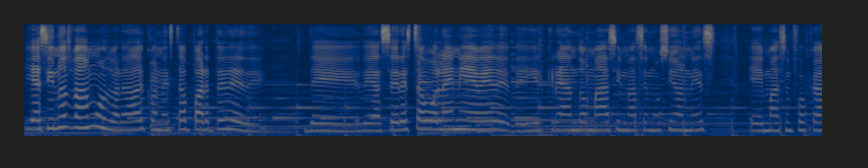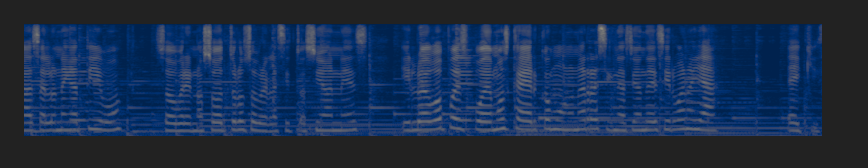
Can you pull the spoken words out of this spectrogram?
Y así nos vamos, ¿verdad? Con esta parte de, de, de, hacer esta bola de nieve, de, ir creando más y más emociones eh, más enfocadas a lo negativo sobre nosotros, sobre las situaciones. Y luego pues podemos caer como en una resignación de decir, bueno, ya, X.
